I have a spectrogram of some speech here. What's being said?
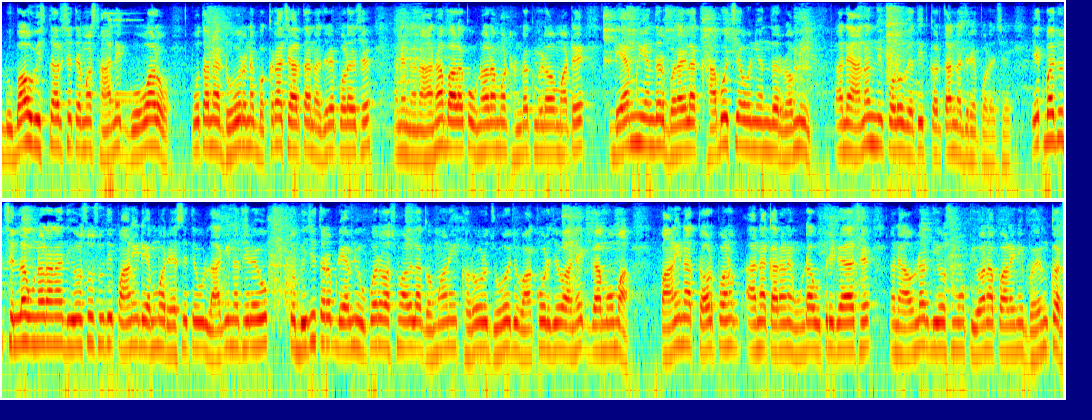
ડુબાવ વિસ્તાર છે તેમાં સ્થાનિક ગોવાળો પોતાના ઢોર અને બકરા ચારતા નજરે પડે છે અને નાના બાળકો ઉનાળામાં ઠંડક મેળવવા માટે ડેમની અંદર ભરાયેલા ખાબોચિયાઓની અંદર રમી અને આનંદની પળો વ્યતીત કરતા નજરે પડે છે. એક બાજુ છેલ્લા ઉનાળાના દિવસો સુધી પાણી ડેમમાં રહેશે તેવું લાગી નથી રહ્યું, તો બીજી તરફ ડેમની ઉપરવાસમાં આવેલા ગમાણી ખરોડ જોજ વાંકોડ જેવા અનેક ગામોમાં પાણીના તળ પણ આના કારણે ઊંડા ઉતરી ગયા છે અને આવનાર દિવસોમાં પીવાના પાણીની ભયંકર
